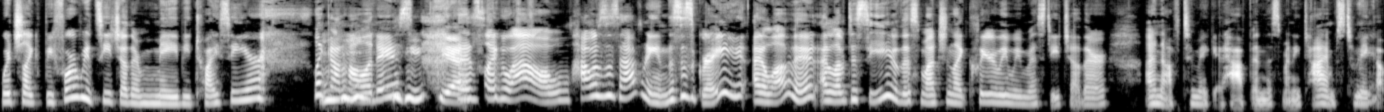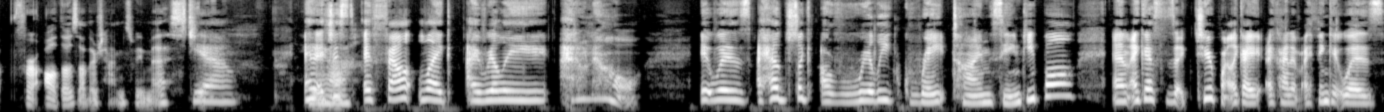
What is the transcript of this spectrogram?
which like before we'd see each other maybe twice a year, like on Mhm. holidays. Mhm. Yeah. And it's like, wow, how is this happening? This is great. I love it. I love to see you this much. And like, clearly, we missed each other enough to make it happen this many times to make up for all those other times we missed. Yeah. And it just it felt like I really I don't know. It was I had just like a really great time seeing people. And I guess like to your point, like I, I kind of I think it was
